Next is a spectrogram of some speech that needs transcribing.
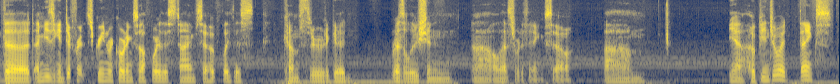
the I'm using a different screen recording software this time, so hopefully this comes through a good resolution and uh, all that sort of thing. So, um, yeah, hope you enjoyed. Thanks.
